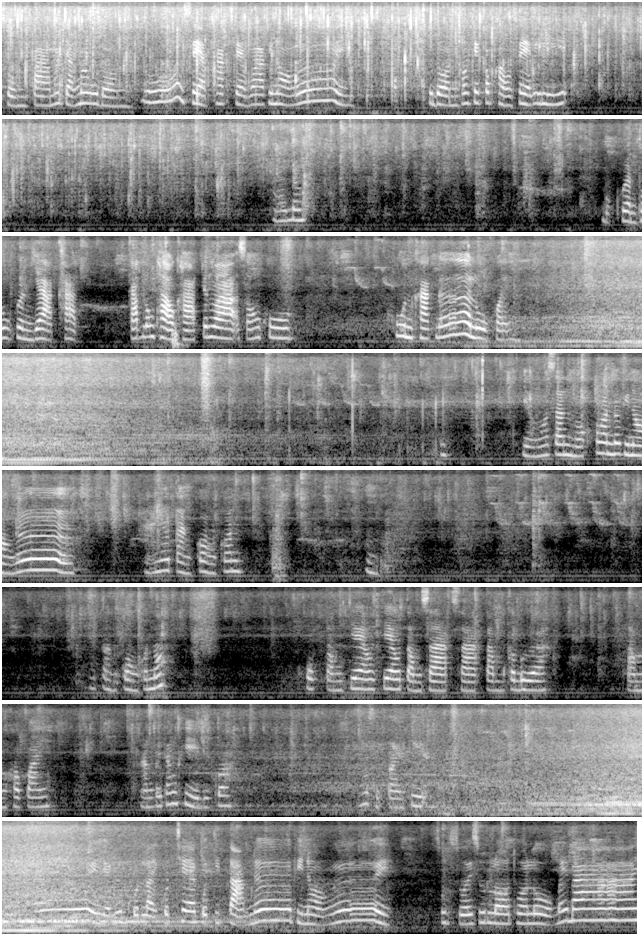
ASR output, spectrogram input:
สมปลามาจากเมืองอุดรโอ้แสบคักแสบว่าพี่น้องเอ้ยอุดรเขาเก็บกับเขาแสบอีหลีเอาเดูบุกเพื่อนทุกเพื่อนยากขาด กลับรองเท้าขาดจนว่าสองคูคูณคักเด้อลูกข่อยเดี๋ยวหัวสั้นหัวค้อนด้วยพี่น้องเด้อหาแนวต่างกล่องก่อนต่างกล่องก่อนเนาะพกตำแจวแจวตำสาก สากตำกระเบือ ตำเข้าไปหันไปทั้งทีดีกว่าน่าสิไปที่โอ้ยอย่าลืมกดไลค์กดแชร์กดติดตามเด้อพี่น้องเอ้ยสุดสวยสุดรอทั่วโลก บ๊ายบาย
